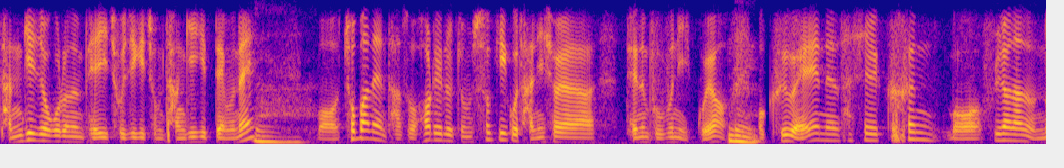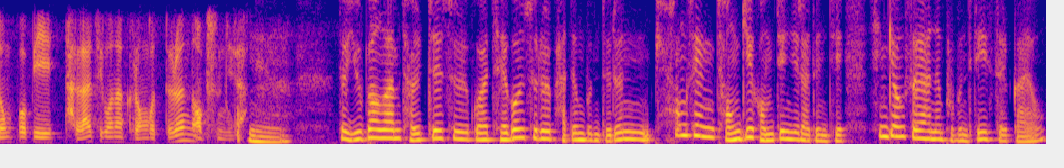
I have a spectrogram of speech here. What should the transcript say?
단기적으로는 배의 조직이 좀 당기기 때문에 음. 뭐 초반엔 다소 허리를 좀 숙이고 다니셔야 되는 부분이 있고요. 네. 뭐그 외에는 사실 큰 뭐 훈련하는 운동법이 달라지거나 그런 것들은 없습니다. 네. 또 유방암 절제술과 재건술을 받은 분들은 평생 정기 검진이라든지 신경 써야 하는 부분들이 있을까요?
